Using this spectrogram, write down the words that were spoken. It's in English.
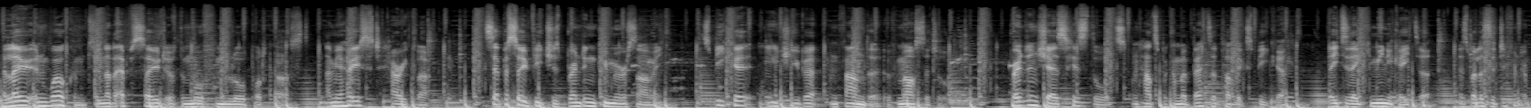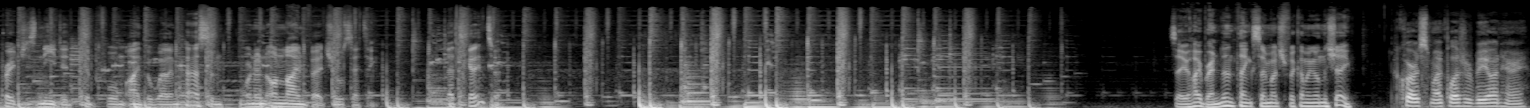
Hello and welcome to another episode of the More From Law podcast. I'm your host, Harry Clark. This episode features Brenden Kumarasamy, speaker, YouTuber, and founder of Master Talk. Brenden shares his thoughts on how to become a better public speaker, day to day communicator, as well as the different approaches needed to perform either well in person or in an online virtual setting. Let's get into it. So, hi, Brenden. Thanks so much for coming on the show. Course, my pleasure to be on, Harry.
